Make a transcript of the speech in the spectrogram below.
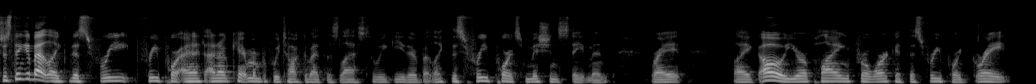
just think about like this free freeport and I, I don't can't remember if we talked about this last week either but like this freeport's mission statement right like, oh, you're applying for work at this Freeport. Great.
